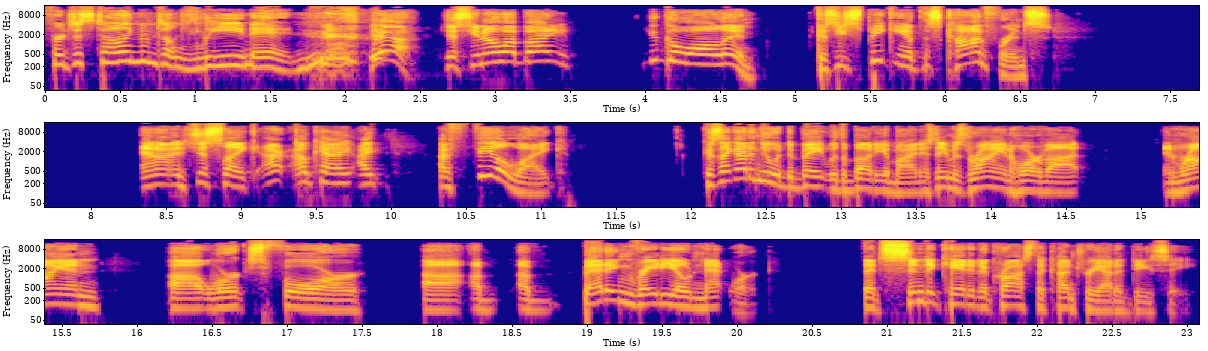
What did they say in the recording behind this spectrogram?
for just telling him to lean in. Yeah. Just, you know what, buddy? You go all in because he's speaking at this conference. And I- it's just like, okay, I, I feel like, because I got into a debate with a buddy of mine. His name is Ryan Horvat. And Ryan uh, works for uh, a, a betting radio network that's syndicated across the country out of D.C.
